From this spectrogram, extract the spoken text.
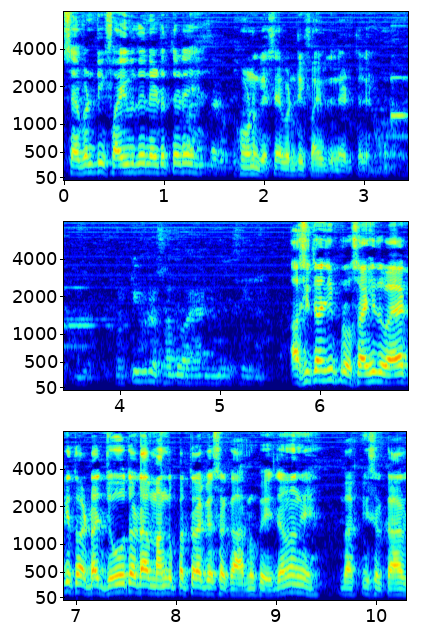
75 ਦੇ ਨੇੜੇ ਤੇੜੇ ਹੋਣਗੇ 75 ਦੇ ਨੇੜੇ ਤੇੜੇ ਹੋਣਗੇ। ਕੀ ਭਰੋਸਾ ਦਵਾਇਆ ਇਹਨਾਂ ਨੂੰ ਤੁਸੀਂ? ਅਸੀਂ ਤਾਂ ਜੀ ਭਰੋਸਾ ਹੀ ਦਵਾਇਆ ਕਿ ਤੁਹਾਡਾ ਜੋ ਤੁਹਾਡਾ ਮੰਗ ਪੱਤਰ ਅੱਗੇ ਸਰਕਾਰ ਨੂੰ ਭੇਜ ਦੇਵਾਂਗੇ ਬਾਕੀ ਸਰਕਾਰ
